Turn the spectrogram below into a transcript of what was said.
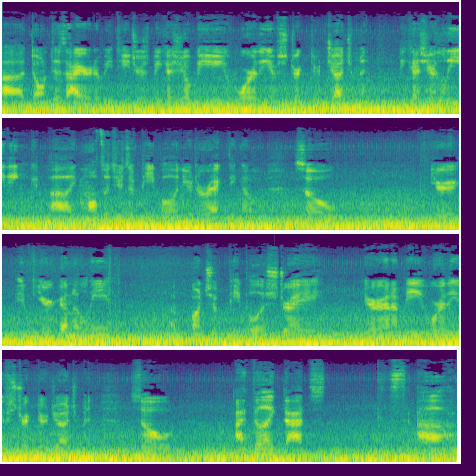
uh, don't desire to be teachers because you'll be worthy of stricter judgment because you're leading uh, like multitudes of people and you're directing them. So you're if you're gonna lead a bunch of people astray, you're gonna be worthy of stricter judgment. So I feel like that's uh,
